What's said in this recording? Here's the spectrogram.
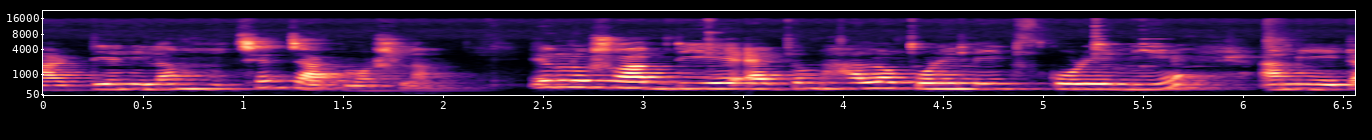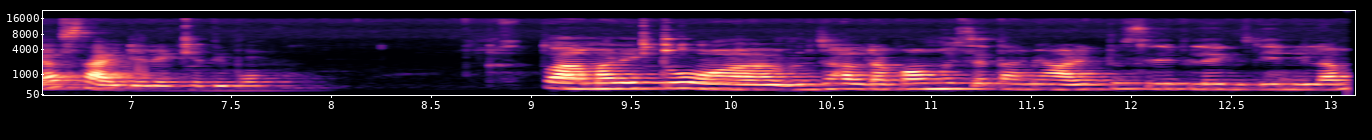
আর দিয়ে নিলাম হচ্ছে চাট মশলা। এগুলো সব দিয়ে একদম ভালো করে মিক্স করে নিয়ে আমি এটা সাইডে রেখে দিব। তো আমার একটু ঝালটা কম হয়েছে, তাই আমি আরেকটু চিলি ফ্লেক্স দিয়ে নিলাম।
